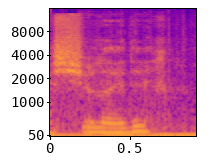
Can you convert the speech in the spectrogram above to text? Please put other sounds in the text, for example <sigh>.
Bless you lady.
